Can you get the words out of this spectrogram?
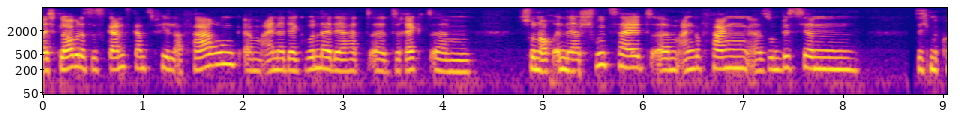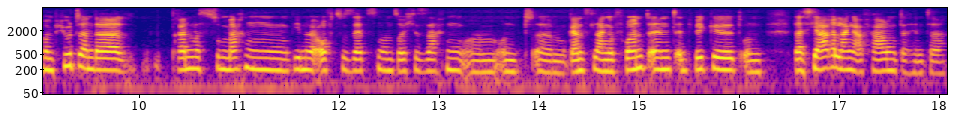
Ich glaube, das ist ganz, ganz viel Erfahrung. Ähm, einer der Gründer, der hat äh, direkt ähm, schon auch in der Schulzeit ähm, angefangen, äh, so ein bisschen sich mit Computern da dran was zu machen, die neu aufzusetzen und solche Sachen ähm, und ähm, ganz lange Frontend entwickelt und da ist jahrelange Erfahrung dahinter.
